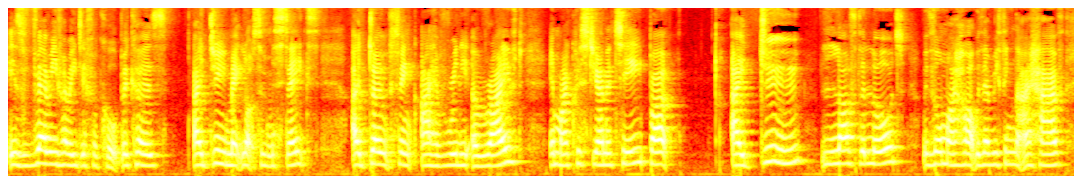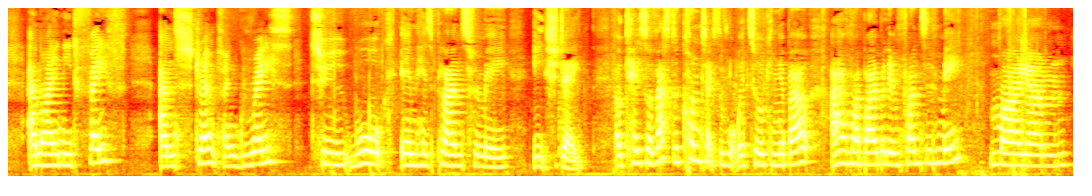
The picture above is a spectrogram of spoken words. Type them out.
is very, very difficult because I do make lots of mistakes. I don't think I have really arrived in my Christianity, but I do love the Lord with all my heart, with everything that I have, and I need faith and strength and grace to walk in His plans for me each day. Okay, so that's the context of what we're talking about. I have my Bible in front of me, my um,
